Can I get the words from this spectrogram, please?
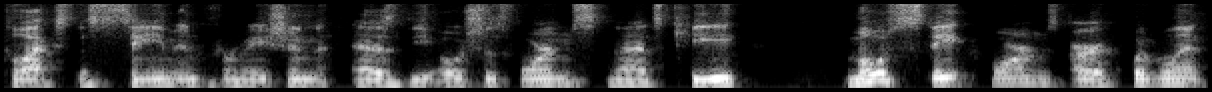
collects the same information as the OSHA's forms. that's key. Most state forms are equivalent,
